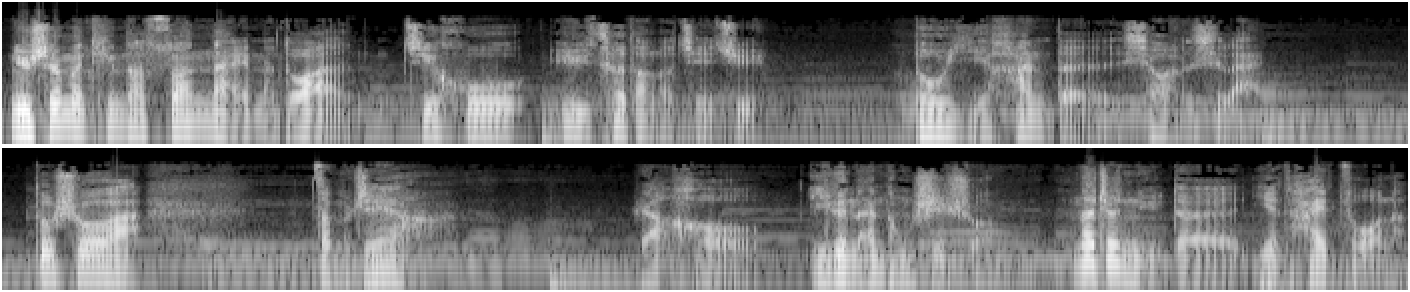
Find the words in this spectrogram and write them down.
女生们听到酸奶那段，几乎预测到了结局，都遗憾的笑了起来，都说啊，怎么这样？然后一个男同事说：“那这女的也太作了，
